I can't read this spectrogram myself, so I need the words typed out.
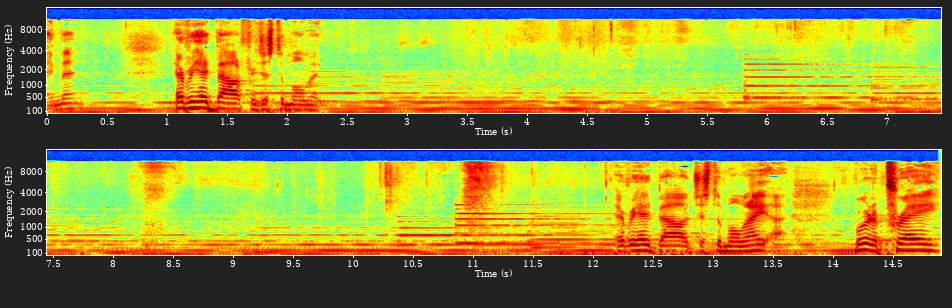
Amen. Every head bowed for just a moment. Every head bowed just a moment. I, I, we're going to pray.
